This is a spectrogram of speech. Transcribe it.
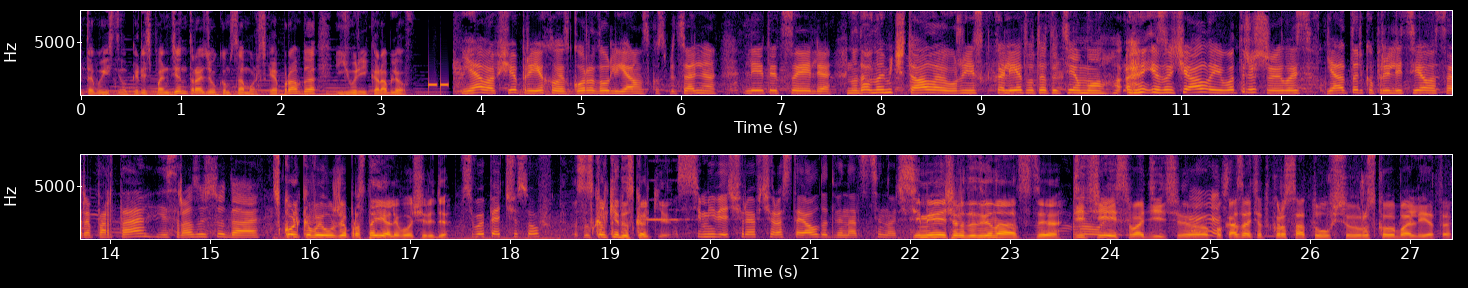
Это выяснил корреспондент радио «Комсомольская правда» Юрий Кораблев. Я вообще приехала из города Ульяновска специально для этой цели. Но давно мечтала, уже несколько лет вот эту тему изучала и вот решилась. Я только прилетела с аэропорта и сразу сюда. Сколько вы уже простояли в очереди? Всего пять часов. Со скольки до скольки? С 7 вечера я вчера стояла до 12 ночи. С 7 вечера до 12. Детей сводить, э, Конечно. показать эту красоту всю, русского балета,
